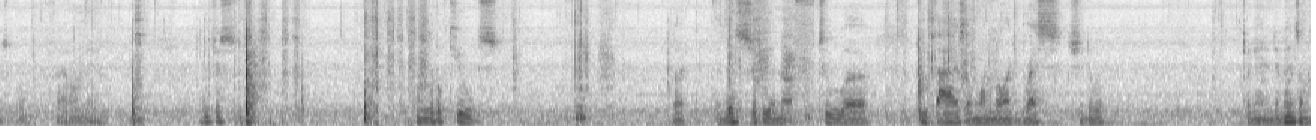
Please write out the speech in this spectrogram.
there's a little fat on there. And just some little cubes. But this should be enough. Two, uh, two thighs or one large breast should do it. Again, it depends on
